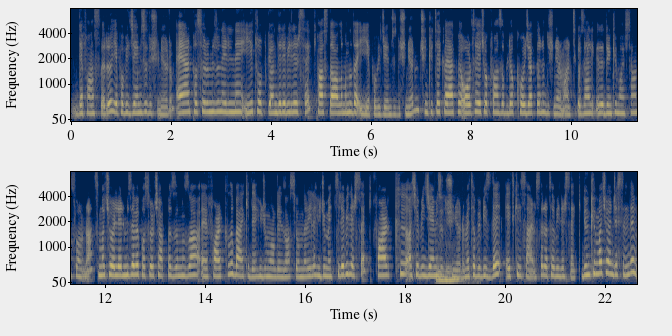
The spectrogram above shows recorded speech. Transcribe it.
defansları yapabileceğimizi düşünüyorum. Eğer pasörümüzün eline iyi top gönderebilirsek pas dağılımını da iyi yapabileceğimizi düşünüyorum. Çünkü tek ayak ve ortaya çok fazla blok koyacaklarını düşünüyorum artık. Özellikle de dünkü maçtan sonra. Smaçörlerimize ve pasör çaprazımıza e, farklı belki de hücum organizasyonlarıyla hücum ettirebilirsek farkı açabileceğimizi düşünüyorum. Ve tabii biz de etkili servisler atabilirsek. Dünkü maç öncesinde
